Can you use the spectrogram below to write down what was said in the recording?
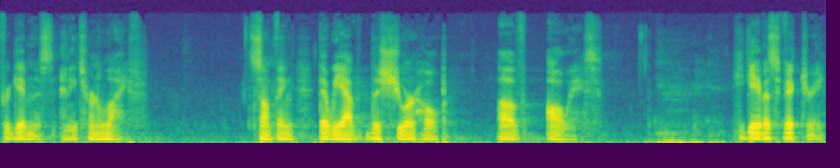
forgiveness and eternal life. Something that we have the sure hope of always. He gave us victory.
